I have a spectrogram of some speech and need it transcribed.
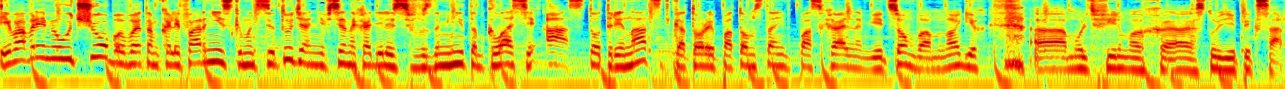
И во время учебы в этом калифорнийском институте они все находились в знаменитом классе А113, который потом станет пасхальным яйцом во многих э, мультфильмах э, студии Pixar.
